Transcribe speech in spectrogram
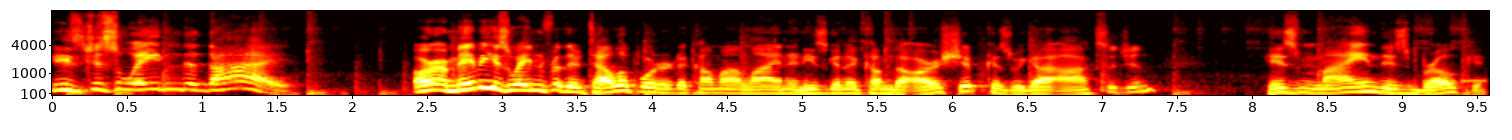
He's just waiting to die. Or maybe he's waiting for their teleporter to come online and he's going to come to our ship because we got oxygen. His mind is broken.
